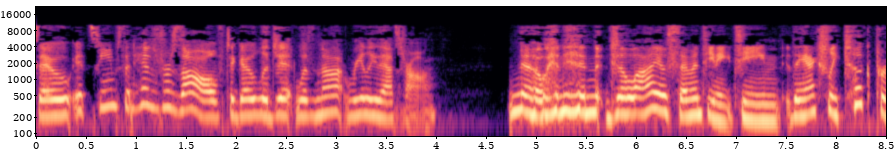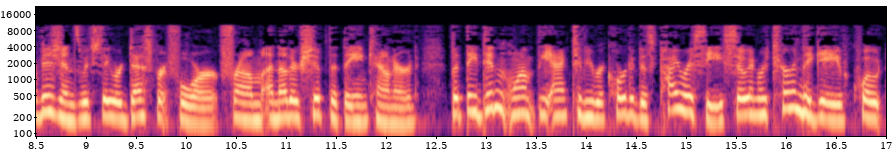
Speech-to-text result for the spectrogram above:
So it seems that his resolve to go legit was not really that strong. No, and in July of 1718, they actually took provisions which they were desperate for from another ship that they encountered, but they didn't want the act to be recorded as piracy, so in return they gave, quote,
